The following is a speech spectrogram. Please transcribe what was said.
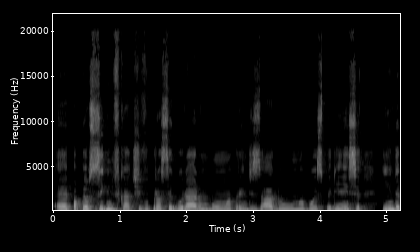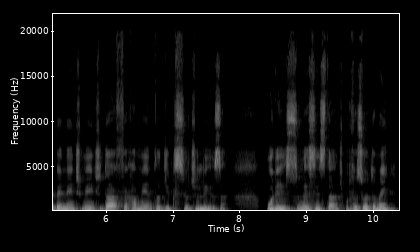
é, papel significativo para assegurar um bom aprendizado, uma boa experiência, independentemente da ferramenta de que se utiliza. Por isso, nesse instante, o professor também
